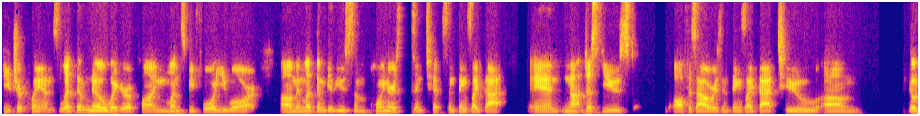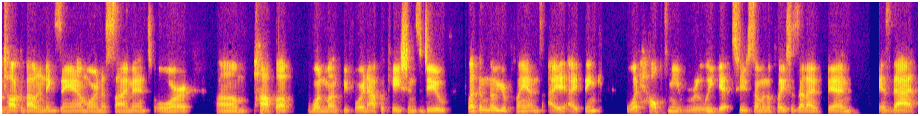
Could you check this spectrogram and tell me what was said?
future plans. Let them know where you're applying months before you are, um, and let them give you some pointers and tips and things like that. And not just use office hours and things like that to um, go talk about an exam or an assignment or um, pop up one month before an application's due let them know your plans i, I think what helped me really get to some of the places that I've been is that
